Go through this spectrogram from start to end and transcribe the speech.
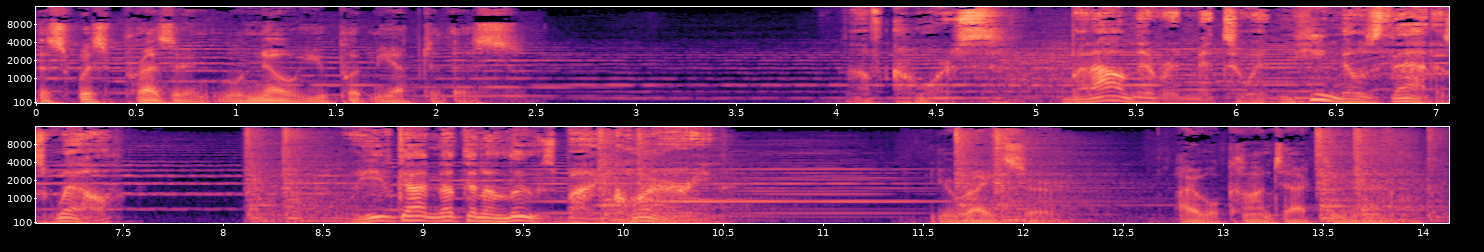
the Swiss president will know you put me up to this. Of course, but I'll never admit to it, and he knows that as well. We've got nothing to lose by inquiring. You're right, sir. I will contact him now.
